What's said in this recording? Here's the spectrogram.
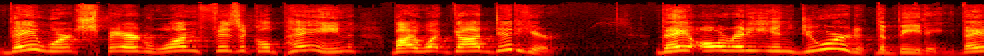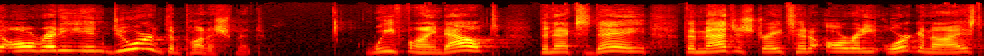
they weren't spared one physical pain by what God did here. They already endured the beating, they already endured the punishment. We find out the next day the magistrates had already organized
